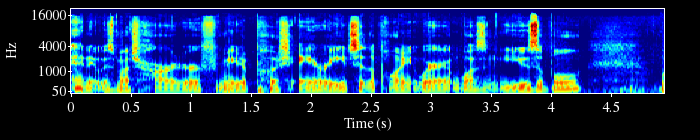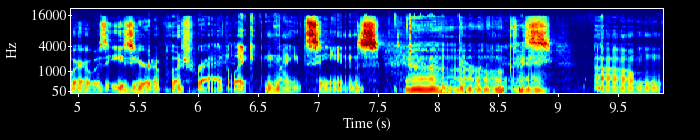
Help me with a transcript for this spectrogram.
And it was much harder for me to push Arri to the point where it wasn't usable where it was easier to push red like night scenes Oh, darkness. um,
